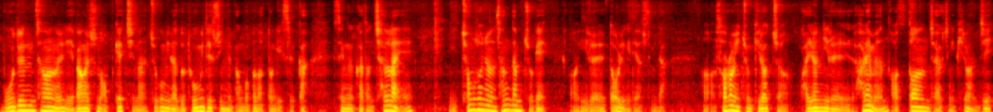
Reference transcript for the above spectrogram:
모든 상황을 예방할 수는 없겠지만 조금이라도 도움이 될 수 있는 방법은 어떤 게 있을까 생각하던 찰나에 이 청소년 상담 쪽에 어, 일을 떠올리게 되었습니다. 어, 서론이 좀 길었죠. 관련 일을 하려면 어떤 자격증이 필요한지,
